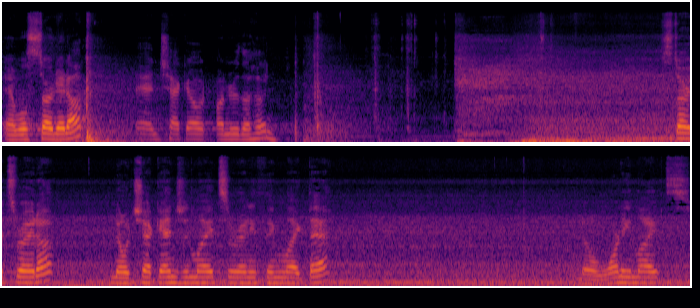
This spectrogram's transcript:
And we'll start it up and check out under the hood. Starts right up. No check engine lights or anything like that. No warning lights.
